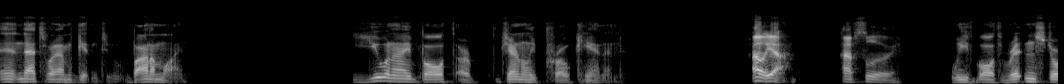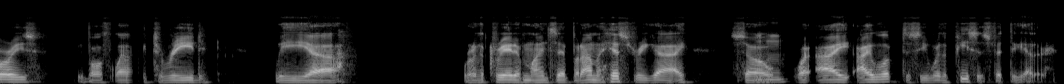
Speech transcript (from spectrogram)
and that's what I'm getting to. Bottom line, you and I both are generally pro canon. Oh yeah, absolutely. We've both written stories. We both like to read. We uh, were the creative mindset, but I'm a history guy. So Mhm. what I I look to see where the pieces fit together.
